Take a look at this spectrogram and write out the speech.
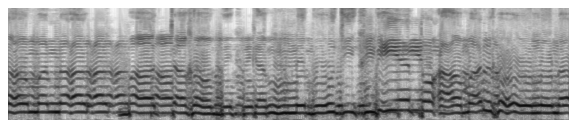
আমার বাচ্চা হবে কেমনে বুঝি? বিয়ে তো আমার হলো না।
